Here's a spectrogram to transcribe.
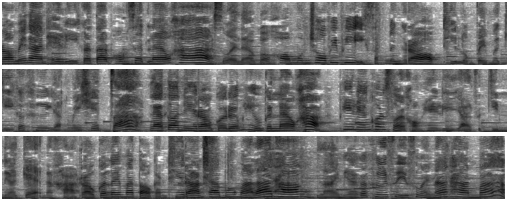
รอไม่นานเทลีก็ตัดผมเสร็จแล้วค่ะ สวยแล้วก็ขอหมุนโชว์พี่ๆอีกสักหนึ่งรอบ ที่ลงไปเมื่อกี้ก็คือยังไม่เข็ดจ้า และตอนนี้เราก็เริ่มหิวกันแล้วค่ะพี่เลี้ยงคนสวยของเฮลีอยากจะกินเนื้อแกะนะคะ เราก็เลยมาต่อกันที่ร้านชาบูหมาล่าทังลายเนื้อก็คือสีสวยน่าทานมาก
